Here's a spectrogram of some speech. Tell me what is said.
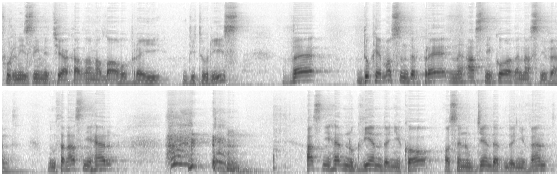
furnizimit që ia ka dhënë Allahu prej diturisë dhe duke mos ndërpre në asnjë kohë dhe në asnjë vend. Domethënë asnjëherë asnjëherë nuk vjen ndonjë kohë ose nuk gjendet ndonjë vend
